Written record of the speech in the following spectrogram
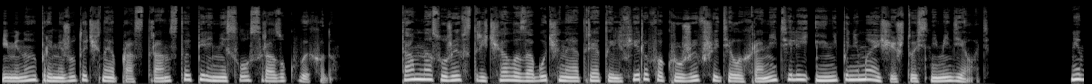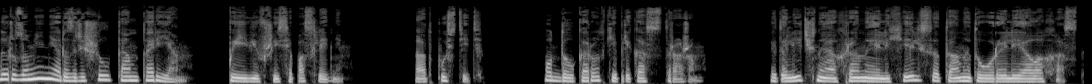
Именное промежуточное пространство перенесло сразу к выходу. Там нас уже встречал озабоченный отряд эльфиров, окруживший телохранителей и не понимающий, что с ними делать. Недоразумение разрешил Тантарьян, появившийся последним. «Отпустить», — отдал короткий приказ стражам. «Это личная охрана Эльхельса, Танета Урелия Аллахаст.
